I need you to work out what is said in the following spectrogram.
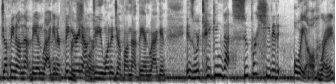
jumping on that bandwagon or figuring sure. out do you want to jump on that bandwagon, is we're taking that superheated oil. Right.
